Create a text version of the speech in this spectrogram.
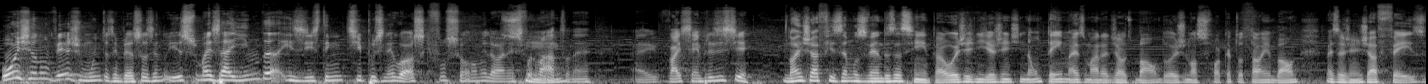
Hoje eu não vejo muitas empresas fazendo isso, mas ainda existem tipos de negócio que funcionam melhor nesse Sim. formato, né? Aí vai sempre existir. Nós já fizemos vendas assim, tá? Hoje em dia a gente não tem mais uma área de outbound, hoje o nosso foco é total inbound, mas a gente já fez,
